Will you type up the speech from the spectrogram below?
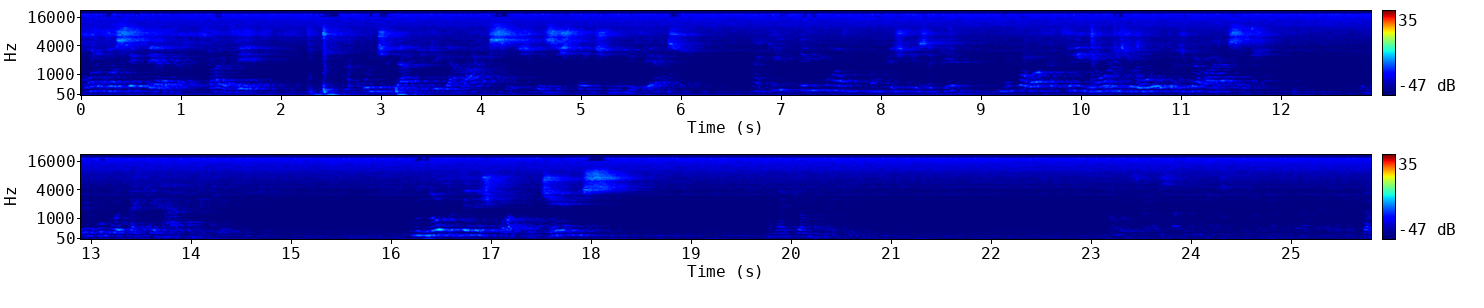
quando você pega para ver a quantidade de galáxias existentes no universo, aqui tem uma, uma pesquisa aqui que coloca trilhões de outras galáxias. Deixa eu ver, eu vou botar aqui rápido aqui. ó. O novo telescópio, James. Como é que é o nome aqui? Então,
